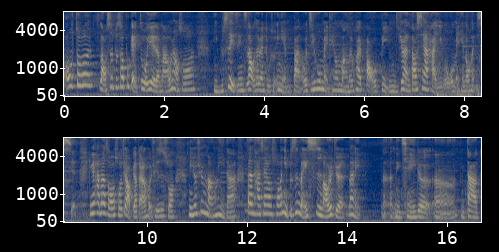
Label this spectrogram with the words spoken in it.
欧洲老师不是说不给作业的吗？我想说，你不是已经知道我这边读书一年半，我几乎每天都忙得快暴毙，你居然到现在还以为我每天都很闲？因为他那时候说叫我不要打算回去，是说你就去忙你的啊，但他现在又说你不是没事吗？我就觉得，那你，呃，你前一个，嗯、呃，你大家懂。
